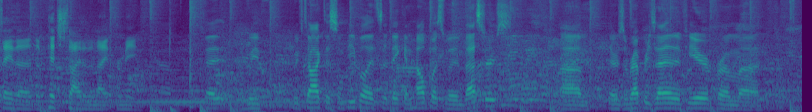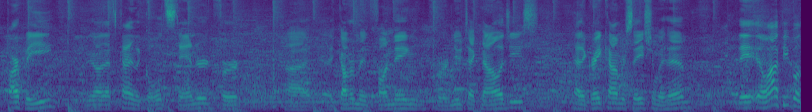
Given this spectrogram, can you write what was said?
say the, the pitch side of the night for me. Uh, we've we've talked to some people that said they can help us with investors. Um, there's a representative here from uh, ARPA-E. You know that's kind of the gold standard for uh, government funding for new technologies. Had a great conversation with him. They, a lot of people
